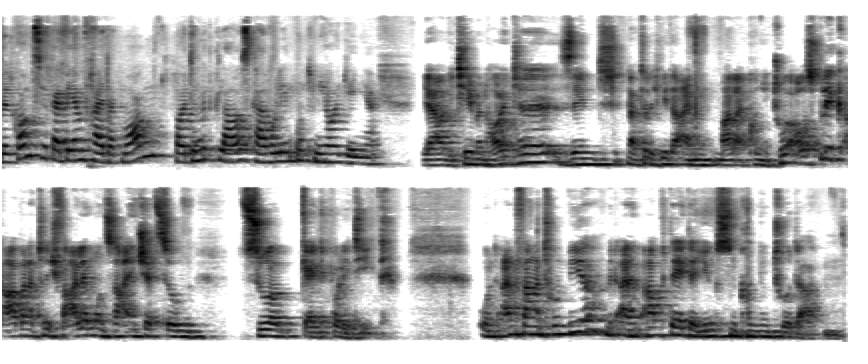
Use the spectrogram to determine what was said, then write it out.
Willkommen zu IKB am Freitagmorgen, heute mit Klaus, Caroline und mir Eugenia. Ja, und die Themen heute sind natürlich wieder einmal ein Konjunkturausblick, aber natürlich vor allem unsere Einschätzung zur Geldpolitik. Und anfangen tun wir mit einem Update der jüngsten Konjunkturdaten.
